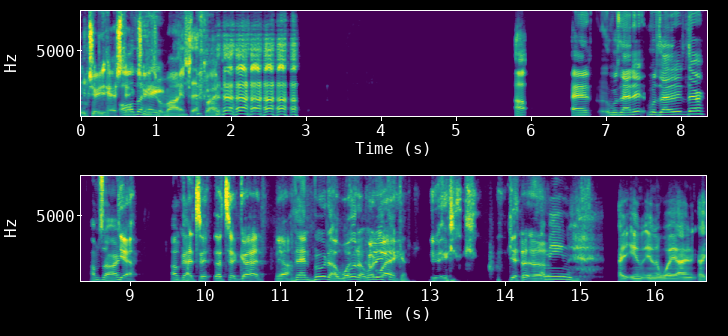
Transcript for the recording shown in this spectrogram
to change hashtag All the change hate. my mind. Oh, and was that it? Was that it? There. I'm sorry. Yeah, Okay. that's it. That's it. Go ahead. Yeah. then Buddha. Uh, what- Buddha. What are you away. thinking? Get it. I mean, I in, in a way, I I,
